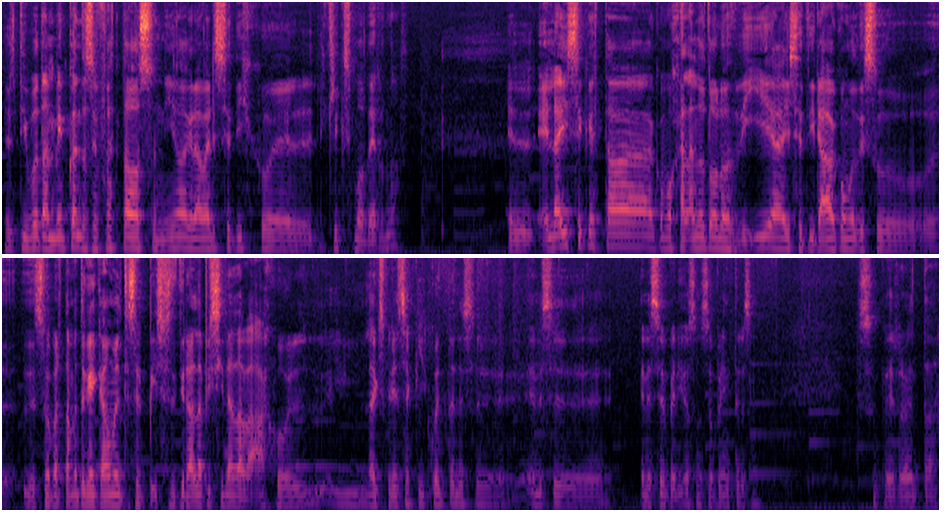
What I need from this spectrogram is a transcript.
El tipo también cuando se fue a Estados Unidos a grabar ese disco, el Clicks Modernos. Él, él ahí sí que estaba como jalando todos los días y se tiraba como de su, de su apartamento que hay como en el tercer piso, se tiraba a la piscina de abajo. El- el- la experiencia que él cuenta en ese, en ese, en ese periodo son súper interesantes. Súper reventadas.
